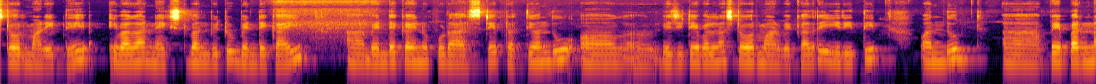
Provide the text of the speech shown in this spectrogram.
ಸ್ಟೋರ್ ಮಾಡಿಟ್ಟೆ. ಇವಾಗ ನೆಕ್ಸ್ಟ್ ಬಂದುಬಿಟ್ಟು ಬೆಂಡೆಕಾಯಿ. ಬೆಂಡೆಕಾಯಿನೂ ಕೂಡ ಅಷ್ಟೇ. ಪ್ರತಿಯೊಂದು ವೆಜಿಟೇಬಲ್ನ ಸ್ಟೋರ್ ಮಾಡಬೇಕಾದ್ರೆ ಈ ರೀತಿ ಒಂದು ಪೇಪರ್ನ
